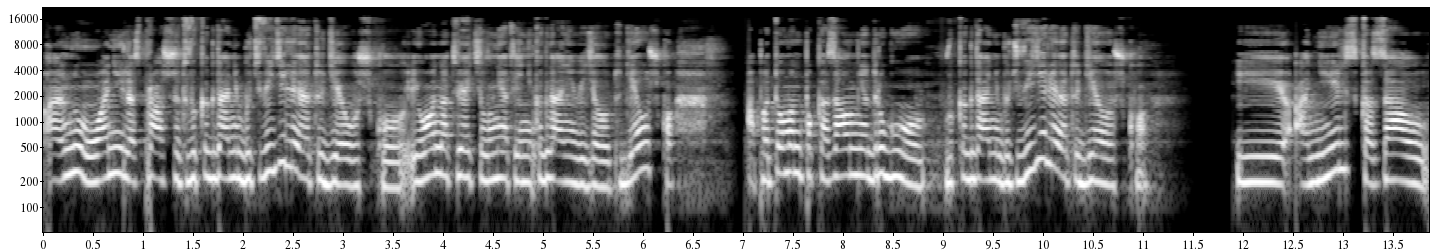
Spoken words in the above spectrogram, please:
а, ну, Аниля спрашивает, вы когда-нибудь видели эту девушку? И он ответил, нет, я никогда не видел эту девушку. А потом он показал мне другую. Вы когда-нибудь видели эту девушку? И Аниль сказал,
